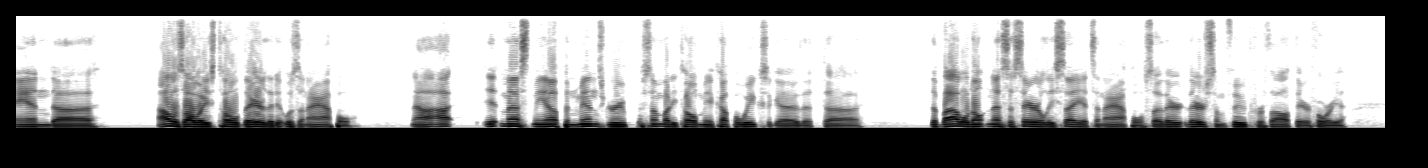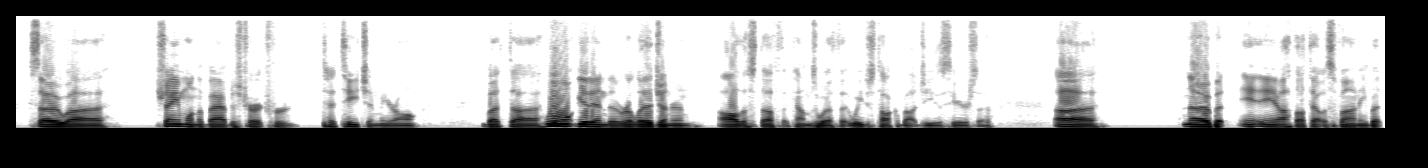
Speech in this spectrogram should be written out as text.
and uh, I was always told there that it was an apple. Now, I, it messed me up in men's group. Somebody told me a couple weeks ago that uh, the Bible don't necessarily say it's an apple, so there, there's some food for thought there for you. So, uh, shame on the Baptist church for t- teaching me wrong. But uh, we won't get into religion and all the stuff that comes with it. We just talk about Jesus here. So, uh, no, but you know, I thought that was funny. But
